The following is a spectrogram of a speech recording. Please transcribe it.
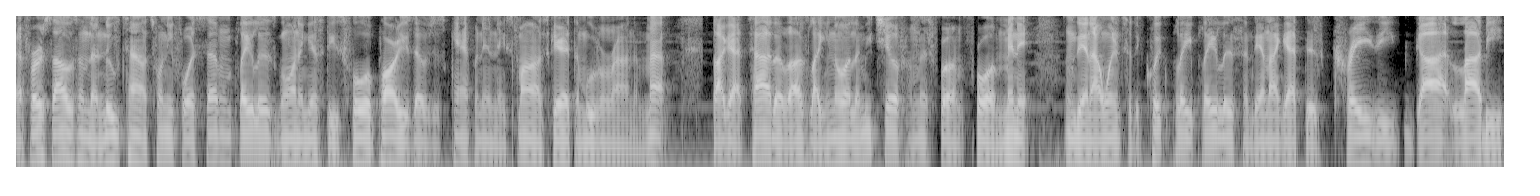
at first I was in the Nuketown 24-7 playlist going against these full parties that was just camping in their spawn, scared to move around the map. So I got tired of it. I was like, you know what, let me chill from this for, for a minute. And then I went into the quick play playlist and then I got this crazy God lobby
